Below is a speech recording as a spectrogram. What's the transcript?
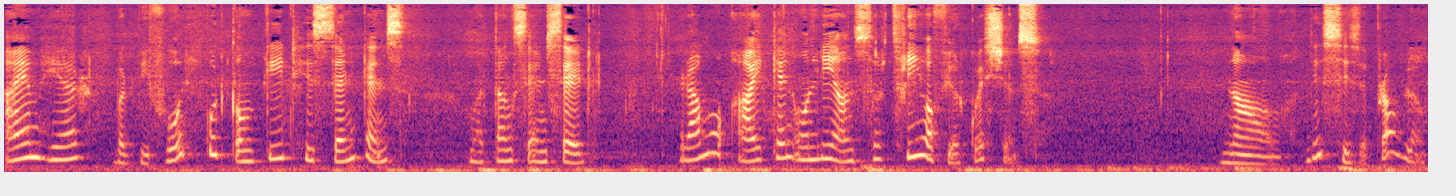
I am here. But before he could complete his sentence, Matang Saint said, Ramu, I can only answer three of your questions. Now, this is a problem.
